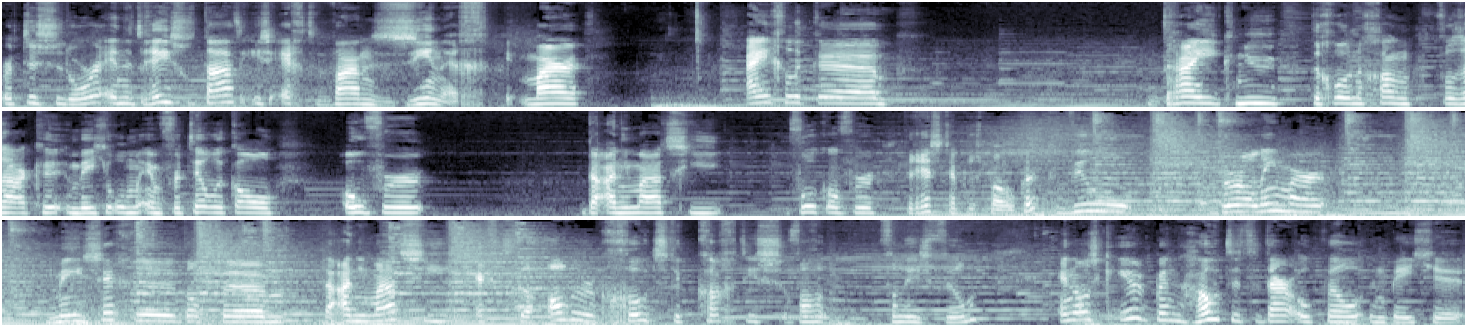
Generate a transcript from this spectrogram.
ertussendoor. En het resultaat is echt waanzinnig. Maar eigenlijk uh, draai ik nu de gewone gang van zaken een beetje om. En vertel ik al over de animatie. Voor ik over de rest heb gesproken. Ik wil er alleen maar mee zeggen dat uh, de animatie echt de allergrootste kracht is van, van deze film. En als ik eerlijk ben, houdt het daar ook wel een beetje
